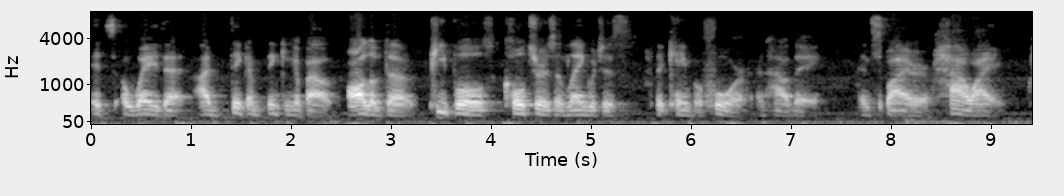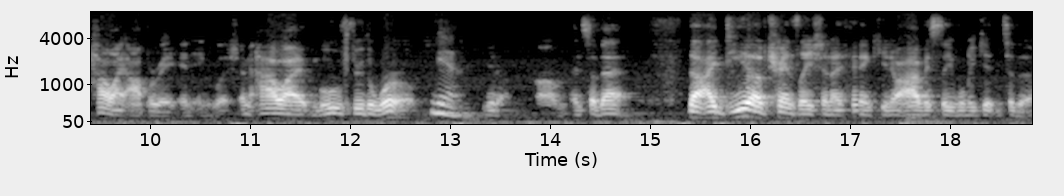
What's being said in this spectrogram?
it's a way that I think I'm thinking about all of the peoples, cultures, and languages that came before and how they inspire how I how I operate in English and how I move through the world. Yeah. You know, um, and so that the idea of translation, I think, you know, obviously when we get into the,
